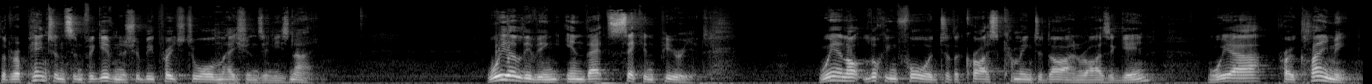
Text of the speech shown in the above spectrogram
that repentance and forgiveness should be preached to all nations in his name. We are living in that second period. We are not looking forward to the Christ coming to die and rise again. We are proclaiming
